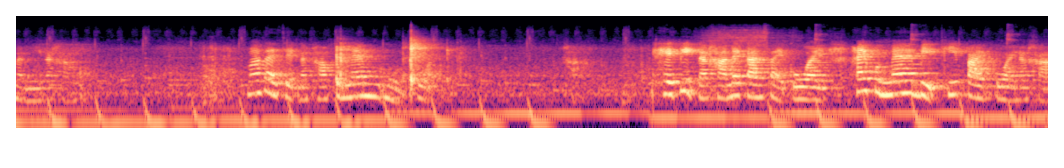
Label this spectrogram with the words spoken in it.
แบบนี้นะคะ เมื่อใส่เสร็จนะคะ คุณแม่หมุนขวดค่ะเทคนิคนะคะในการใส่กลวย ให้คุณแม่บีบที่ปลายกลวยนะคะ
